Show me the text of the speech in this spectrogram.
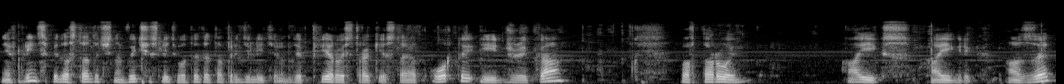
Мне в принципе достаточно вычислить вот этот определитель, где в первой строке стоят орты и GK, во второй AX, AY, AZ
